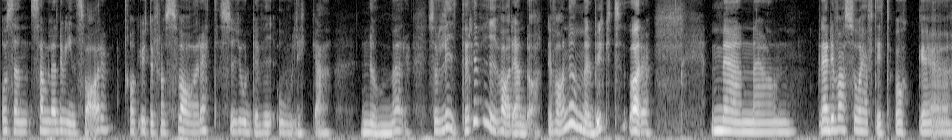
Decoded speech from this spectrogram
Och sen samlade vi in svar och utifrån svaret så gjorde vi olika nummer. Så lite revy var det ändå. Det var nummerbyggt var det. Men um, nej, det var så häftigt och uh,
